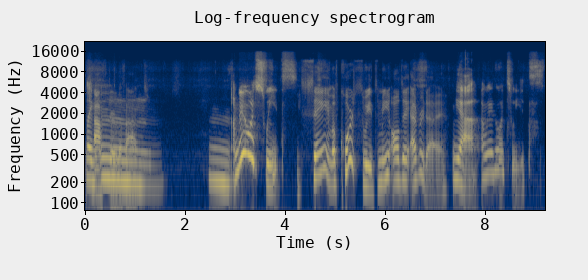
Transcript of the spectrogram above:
Like After the fact. mm, mm, I'm gonna go with sweets. Same, of course, sweets. Me all day, every day. Yeah, I'm gonna go with sweets.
